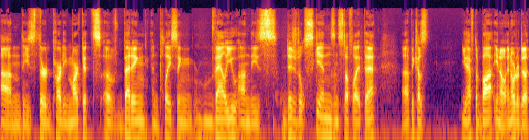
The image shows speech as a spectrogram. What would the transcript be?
on these third party markets of betting and placing value on these digital skins and stuff like that, uh, because you have to buy, you know, in order to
